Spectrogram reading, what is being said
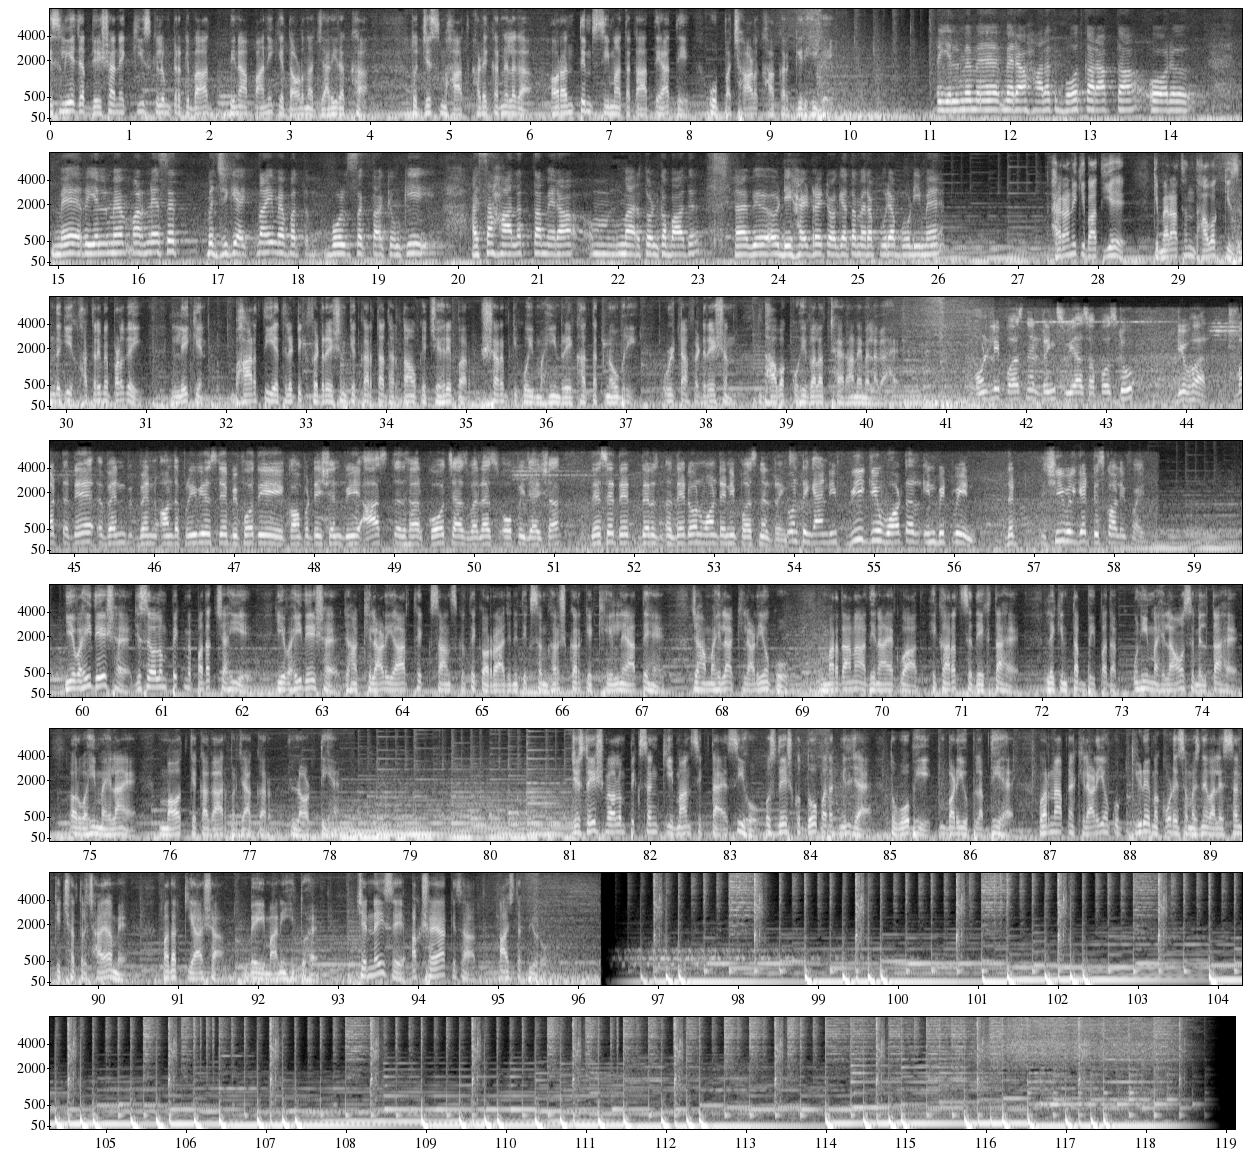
इसलिए जब देशा ने इक्कीस किलोमीटर के बाद बिना पानी के दौड़ना जारी रखा तो जिस्म हाथ खड़े करने लगा और अंतिम सीमा तक आते आते वो पछाड़ खाकर गिर ही गई। रियल में मैं, मेरा हालत बहुत ख़राब था और मैं रियल में मरने से बच गया। इतना ही मैं बत, बोल सकता क्योंकि ऐसा हालत था मेरा मैराथन का बाद डिहाइड्रेट हो गया था मेरा पूरा बॉडी में। हैरानी की बात यह कि मैराथन धावक की ज़िंदगी खतरे में पड़ गई लेकिन भारतीय एथलेटिक फेडरेशन के कर्ता धर्ताओं के चेहरे पर शर्म की कोई महीन रेखा तक न उभरी। उल्टा फेडरेशन धावक को ही गलत ठहराने में लगा है। Only personal drinks we are suppose to give her But they, when, when on the previous day before the competition, we asked her coach as well as OP Jaisha, they said they, there is, they don't want any personal drinks. Don't think, and if we give water in between, that she will get disqualified. ये वही देश है जिसे Olympic में पदक चाहिए ये वही देश है जहाँ खिलाड़ी आर्थिक सांस्कृतिक और राजनीतिक संघर्ष करके खेलने आते हैं जहाँ महिला खिलाड़ियों को मर्दाना अधिनायकवाद हिकारत से देखता है लेकिन तब भी पदक उन्हीं महिलाओं से मिलता है और वही महिलाएँ मौत के कगार पर जाकर लौटती हैं। जिस देश में ओलंपिक संघ की मानसिकता ऐसी हो, उस देश को दो पदक मिल जाए तो वो भी बड़ी उपलब्धि है। वरना अपने खिलाड़ियों को कीड़े मकोड़े समझने वाले संघ की छत्र छाया में पदक की आशा बेईमानी ही तो है। चेन्नई से अक्षया के साथ आज तक ब्यूरो।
